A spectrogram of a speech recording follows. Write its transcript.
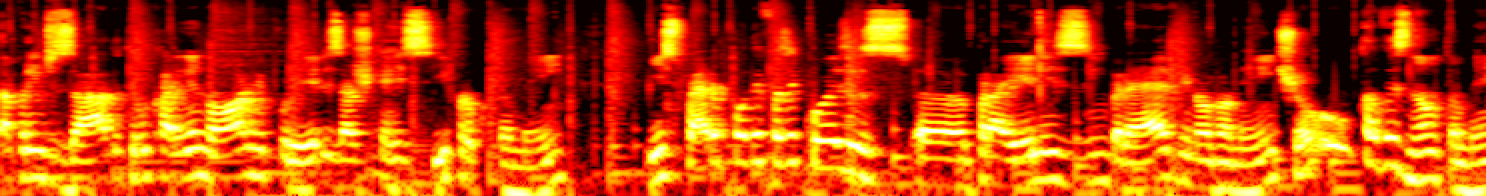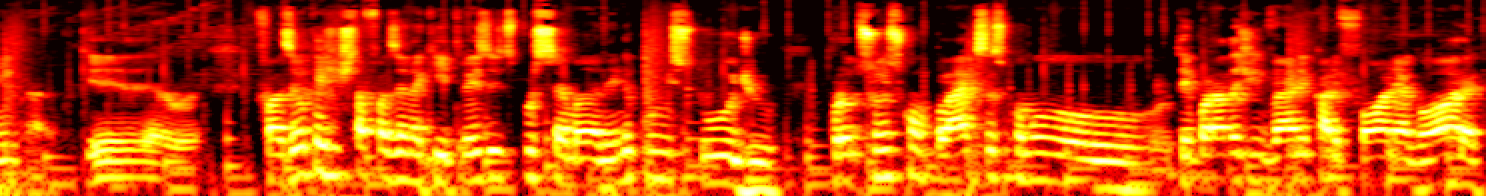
aprendizado, tenho um carinho enorme por eles, acho que é recíproco também. E espero poder fazer coisas uh, para eles em breve novamente, ou talvez não também, cara. Porque fazer o que a gente está fazendo aqui, três vídeos por semana, indo para um estúdio, produções complexas como temporada de inverno em Califórnia agora,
